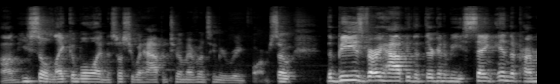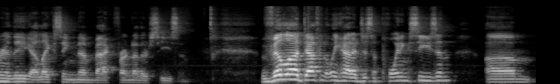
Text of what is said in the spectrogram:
Um, he's so likable, and especially what happened to him, everyone's gonna be rooting for him. So the Bees very happy that they're gonna be staying in the Premier League. I like seeing them back for another season. Villa definitely had a disappointing season. Um,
